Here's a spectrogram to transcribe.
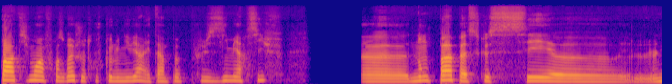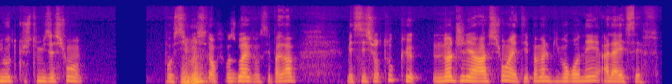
comparativement à France Bref, je trouve que l'univers est un peu plus immersif. Euh, non pas parce que c'est euh, le niveau de customisation possible Mhm. aussi dans Frostgrave, donc c'est pas grave, mais c'est surtout que notre génération a été pas mal biberonnée à la SF.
